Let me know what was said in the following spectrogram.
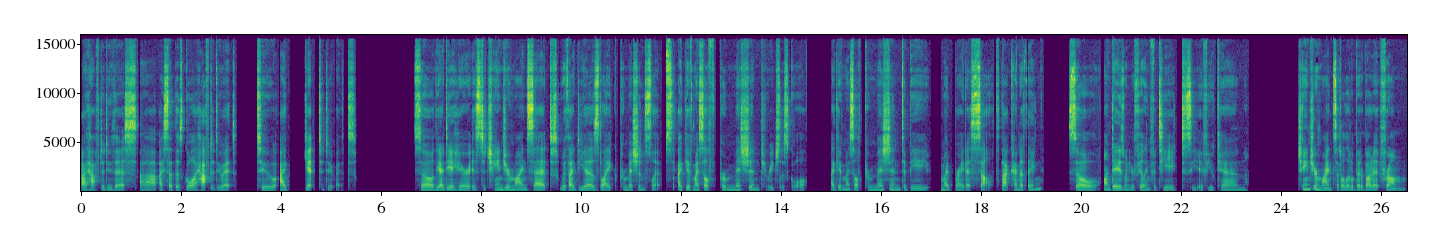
I have to do this. Uh, I set this goal, I have to do it, to I get to do it. So, the idea here is to change your mindset with ideas like permission slips. I give myself permission to reach this goal. I give myself permission to be my brightest self, that kind of thing. So, on days when you're feeling fatigued, see if you can change your mindset a little bit about it from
